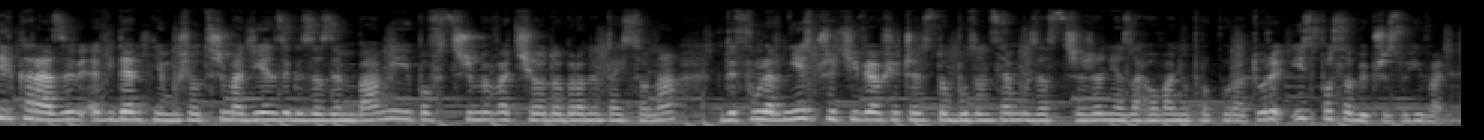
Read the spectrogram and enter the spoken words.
Kilka razy ewidentnie musiał trzymać język za zębami i powstrzymywać się od obrony Tysona, gdy Fuller nie sprzeciwiał się często budzącemu zastrzeżenia zachowaniu prokuratury i sposobie przesłuchiwania.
